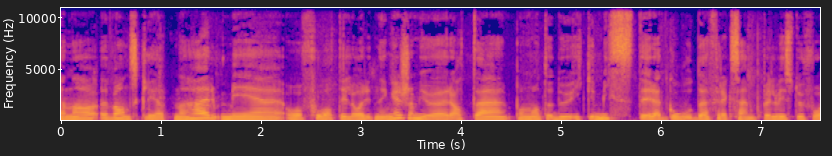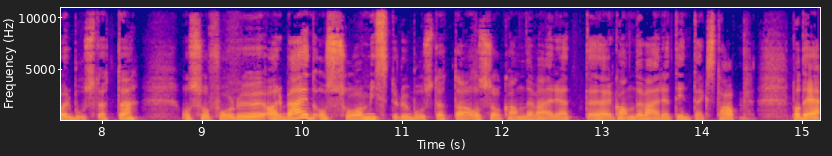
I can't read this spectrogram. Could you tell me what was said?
en av vanskelighetene her med å få til ordninger som gjør at eh, måte, du ikke mister et gode, f.eks. hvis du får bostøtte, og så får du arbeid, og så mister du bostøtta, og så kan det være et, eh, det være et inntektstap på det.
